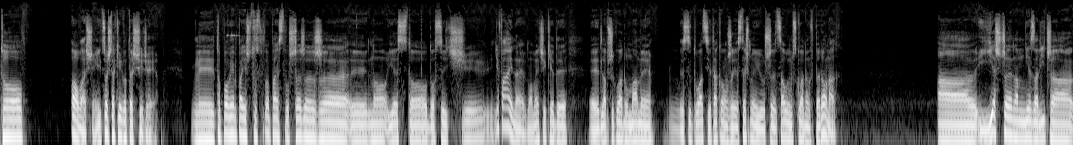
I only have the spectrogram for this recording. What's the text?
to o właśnie, i coś takiego też się dzieje. Y, To powiem państwu, szczerze, że y, no, jest to dosyć niefajne. W momencie, kiedy dla przykładu mamy sytuację taką, że jesteśmy już całym składem w peronach, a jeszcze nam nie zalicza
